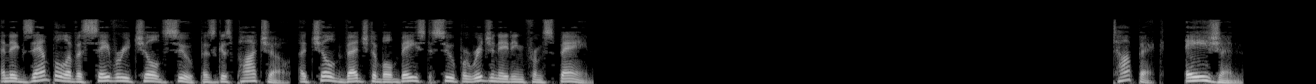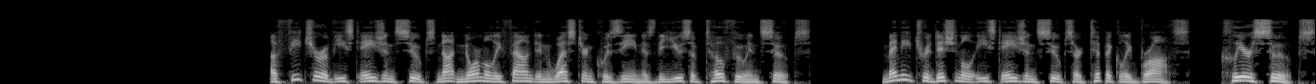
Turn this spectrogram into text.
An example of a savory chilled soup is gazpacho, a chilled vegetable-based soup originating from Spain. Asian A feature of East Asian soups not normally found in Western cuisine is the use of tofu in soups. Many traditional East Asian soups are typically broths, clear soups,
